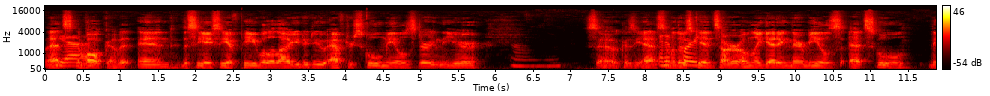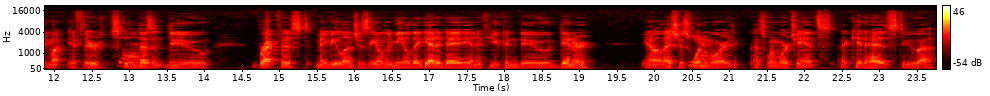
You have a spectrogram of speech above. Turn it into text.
That's the bulk of it. And the CACFP will allow you to do after school meals during the year. Um, So, because yeah, some of of those course- kids are only getting their meals at school. They might, if their school Yeah. doesn't do breakfast, maybe lunch is the only meal they get a day. And if you can do dinner, you know, that's just one more, that's one more chance a kid has to, uh,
